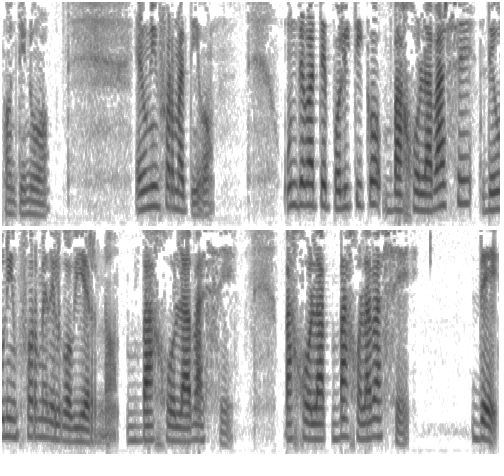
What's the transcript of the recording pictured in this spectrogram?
Continúo. En un informativo, un debate político bajo la base de un informe del gobierno, bajo la base, bajo la, bajo la base de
